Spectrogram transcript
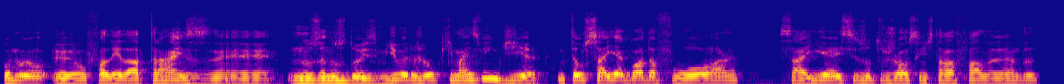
como eu, eu falei lá atrás, é, nos anos 2000 era o jogo que mais vendia. Então saía God of War, saía esses outros jogos que a gente tava falando,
